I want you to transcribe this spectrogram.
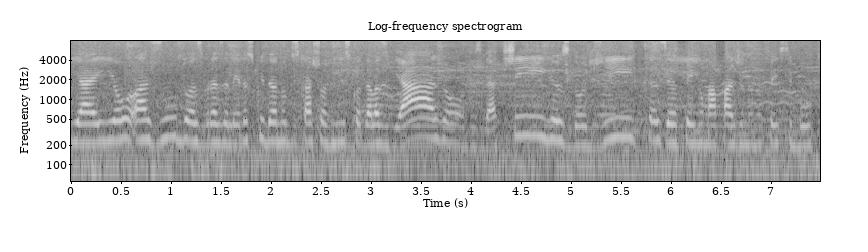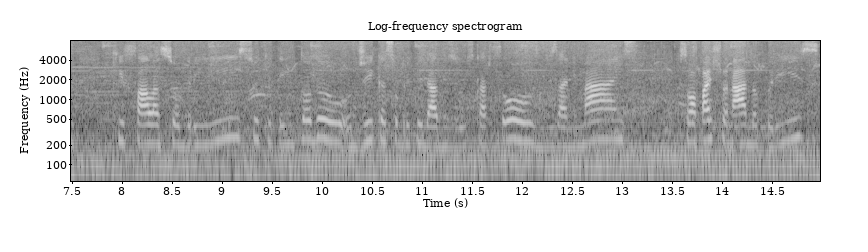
e aí eu ajudo as brasileiras cuidando dos cachorrinhos quando elas viajam, dos gatinhos, dou dicas. Eu tenho uma página no Facebook que fala sobre isso, que tem todo dicas sobre cuidados dos cachorros, dos animais. Sou apaixonada por isso.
